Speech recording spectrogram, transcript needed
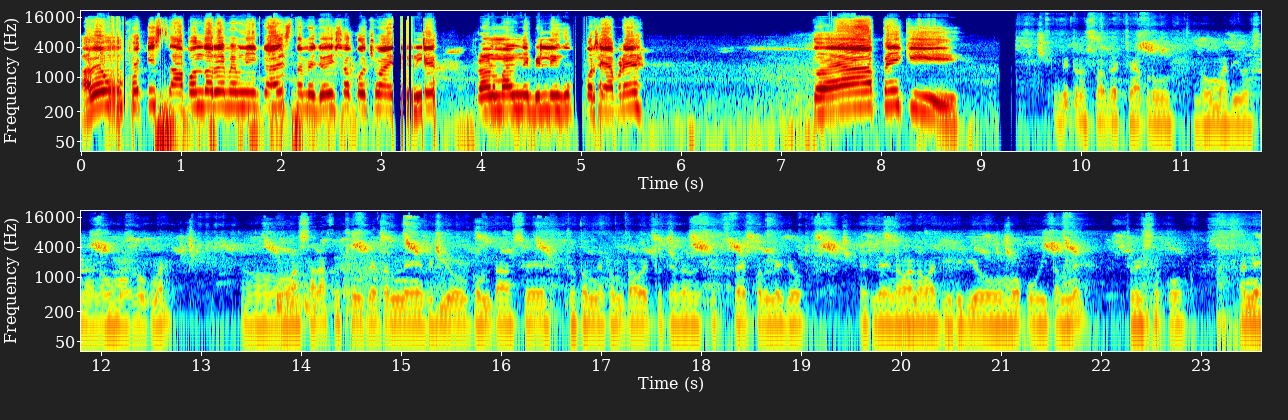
હવે હું ફેંકીશ આ પંદર એમએમની ટાઇલ્સ તમે જોઈ શકો છો અહીં નીચે. ત્રણ માળની બિલ્ડિંગ ઉપર છે આપણે. તો આ પૈકી મિત્રો, સ્વાગત છે આપણું નવમા દિવસના નવમા વ્લોગમાં હું આશા રાખું છું કે તમને વીડિયો ગમતા હશે. જો તમને ગમતા હોય તો ચેનલ સબસ્ક્રાઈબ કરી લેજો. એટલે નવા નવા જે વીડિયો હું મોકું એ તમને જોઈ શકો. અને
